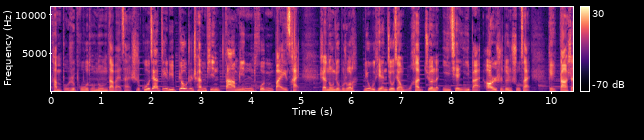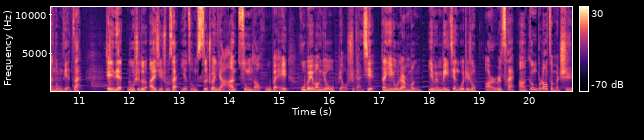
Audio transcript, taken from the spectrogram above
他们不是普普通通的大白菜，是国家地理标志产品大民屯白菜。山东就不说了，六天就向武汉捐了一千一百二十吨蔬菜，给大山东点赞。前几天，五十吨爱心蔬菜也从四川雅安送到湖北，湖北网友表示感谢，但也有点懵，因为没见过这种儿菜啊，更不知道怎么吃。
